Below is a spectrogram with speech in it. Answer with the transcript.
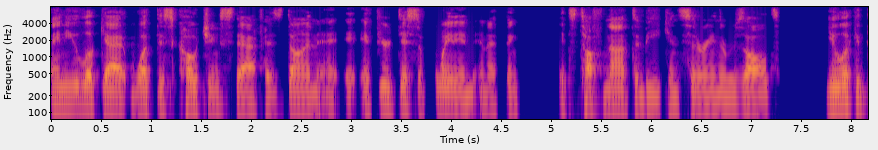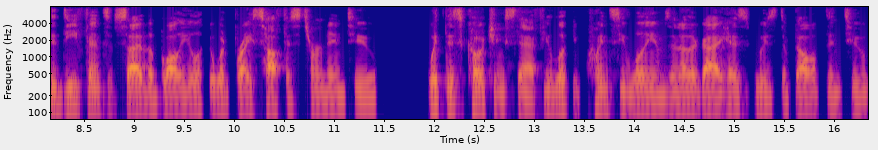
and you look at what this coaching staff has done, if you're disappointed, and I think it's tough not to be considering the results, you look at the defensive side of the ball, you look at what Bryce Huff has turned into with this coaching staff. You look at Quincy Williams, another guy has who has developed into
